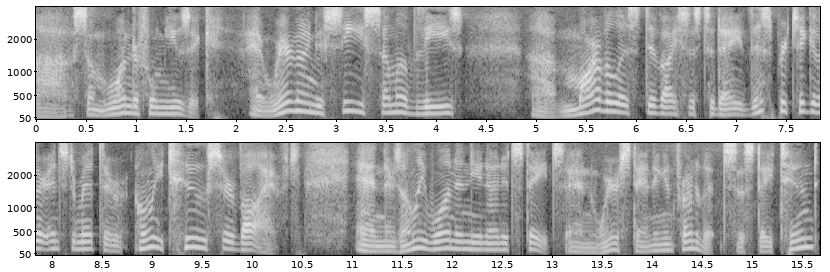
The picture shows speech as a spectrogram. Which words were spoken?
uh, some wonderful music. And we're going to see some of these uh, marvelous devices today. This particular instrument, there are only two survived, and there's only one in the United States, and we're standing in front of it. So stay tuned.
